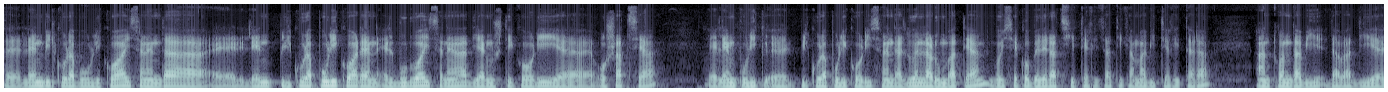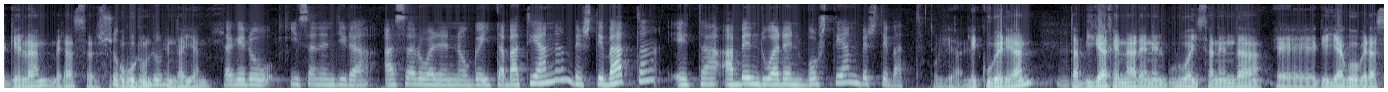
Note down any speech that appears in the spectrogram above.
ba. lehen bilkura publikoa, izanen da, e, lehen bilkura publikoaren helburua izanen da diagnostiko hori e, osatzea, e, lehen publik, e, bilkura publiko hori izanen da, duen larun batean, goizeko bederatzi territatik amabit territara, Antoan Dabadi gelan, beraz, sokoburun, endaian. Eta gero izanen dira azaroaren ogeita batean, beste bat, eta abenduaren bostean, beste bat. Hori leku berean, mm. eta bigarrenaren helburua izanen da e, gehiago, beraz,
